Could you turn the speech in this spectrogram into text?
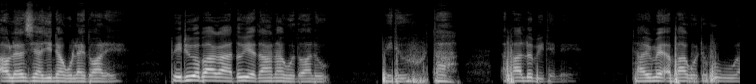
အောက်လန်းစရာကြီးနောက်ကိုလိုက်သွားတယ်ဖေတူအဘကသူ့ရဲ့သားနာကိုသွားလို့ဖေတူသားအဖလွတ်ပြီးတင်တယ်ဒါပေမဲ့အဘကိုတခုခုက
